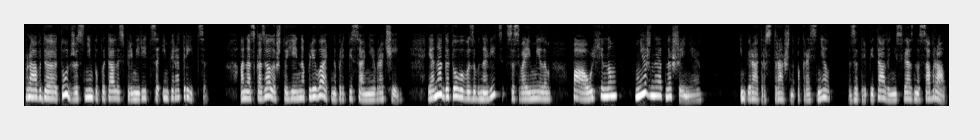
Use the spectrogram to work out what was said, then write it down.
Правда, тут же с ним попыталась примириться императрица. Она сказала, что ей наплевать на предписание врачей, и она готова возобновить со своим милым Паульхином нежные отношения. Император страшно покраснел, затрепетал и несвязно соврал,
